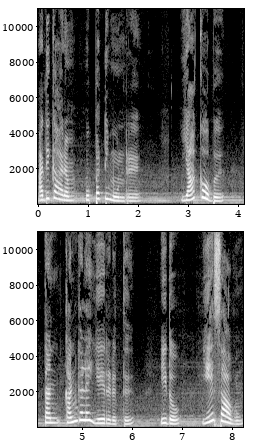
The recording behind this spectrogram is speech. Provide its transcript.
அதிகாரம் முப்பத்தி மூன்று. யாக்கோபு தன் கண்களை ஏறெடுத்து இதோ ஏசாவும்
